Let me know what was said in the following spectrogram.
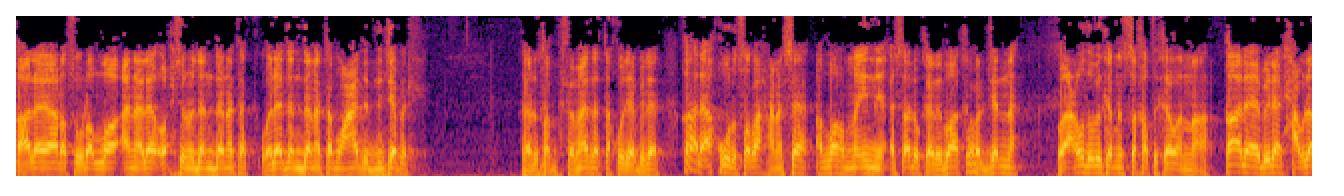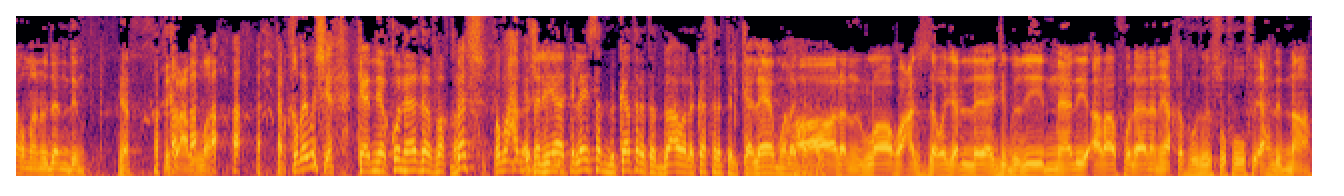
قال يا رسول الله أنا لا أحسن دندنتك ولا دندنة معاذ بن جبل. قالوا طب فماذا تقول يا بلال؟ قال أقول صباح مساء اللهم إني أسألك رضاك والجنة. وأعوذ بك من سخطك والنار. قال يا بلال حولهما ندندن. يلا اتكل على الله. القضية مش كان يقول هذا فقط. بس طبعا اذا هي ليست بكثرة الدعاء ولا كثرة الكلام ولا قال الله عز وجل يا جبريل ما لي أرى فلانا يقف في صفوف أهل النار.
